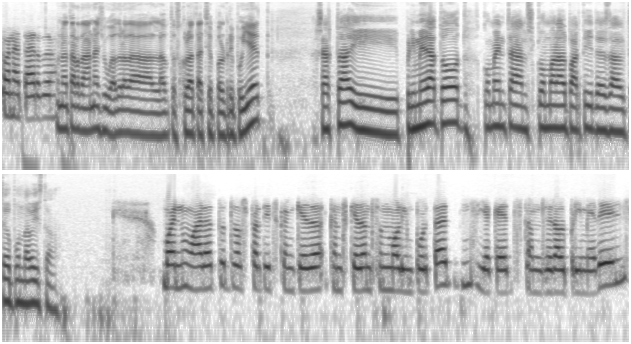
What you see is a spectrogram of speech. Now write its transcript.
Bona tarda. Bona tarda, Anna, jugadora de l'Autoescola Tatxepol Ripollet. Exacte, i primer de tot, comenta'ns com va anar el partit des del teu punt de vista. Bueno, ara tots els partits que, en queda, que ens queden són molt importants i aquests doncs, era el primer d'ells.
